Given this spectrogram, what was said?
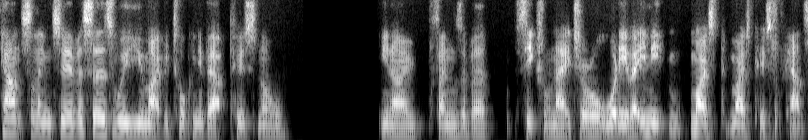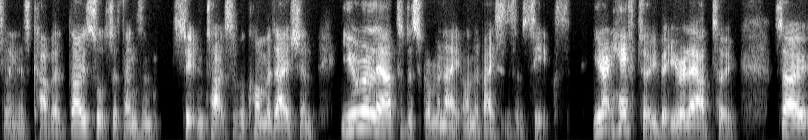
counselling services where you might be talking about personal you know things of a sexual nature or whatever. Any most most personal counselling is covered. Those sorts of things and certain types of accommodation you're allowed to discriminate on the basis of sex. You don't have to but you're allowed to. So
